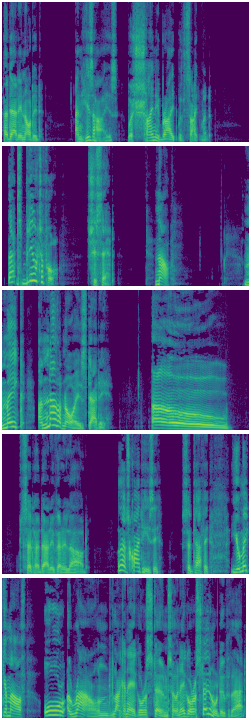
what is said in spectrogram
Her daddy nodded, and his eyes were shiny bright with excitement. That's beautiful, she said. Now, make another noise, Daddy. Oh, said her daddy very loud. Well, that's quite easy, said Taffy. You make your mouth all around like an egg or a stone, so an egg or a stone will do for that.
